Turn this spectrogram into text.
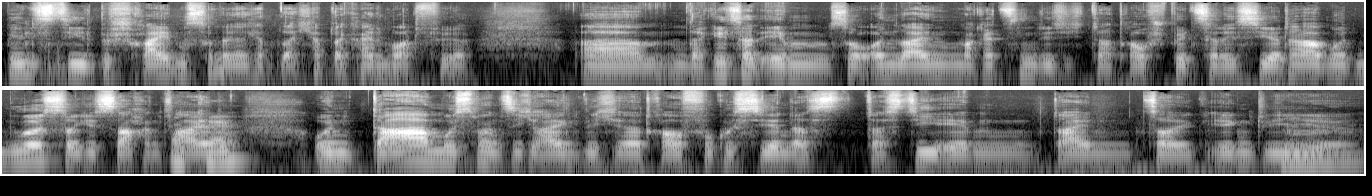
Bildstil beschreiben soll, ich habe ich hab da kein Wort für. Ähm, da gibt es halt eben so Online-Magazine, die sich darauf spezialisiert haben und nur solche Sachen teilen. Okay. Und da muss man sich eigentlich äh, darauf fokussieren, dass, dass die eben dein Zeug irgendwie mhm.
